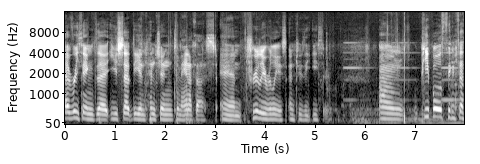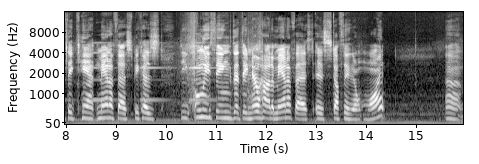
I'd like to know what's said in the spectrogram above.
everything that you set the intention to manifest and truly release into the ether. Um, people think that they can't manifest because the only thing that they know how to manifest is stuff they don't want. Um,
